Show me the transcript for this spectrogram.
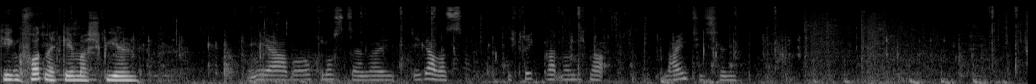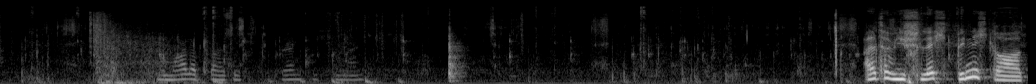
Gegen Fortnite Gamer spielen. Ja, aber auch Lust sein, weil, Digga, was. Ich krieg gerade noch nicht mal 90s hin. Normaler Preis ist eigentlich 90. Alter, wie schlecht bin ich gerade?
